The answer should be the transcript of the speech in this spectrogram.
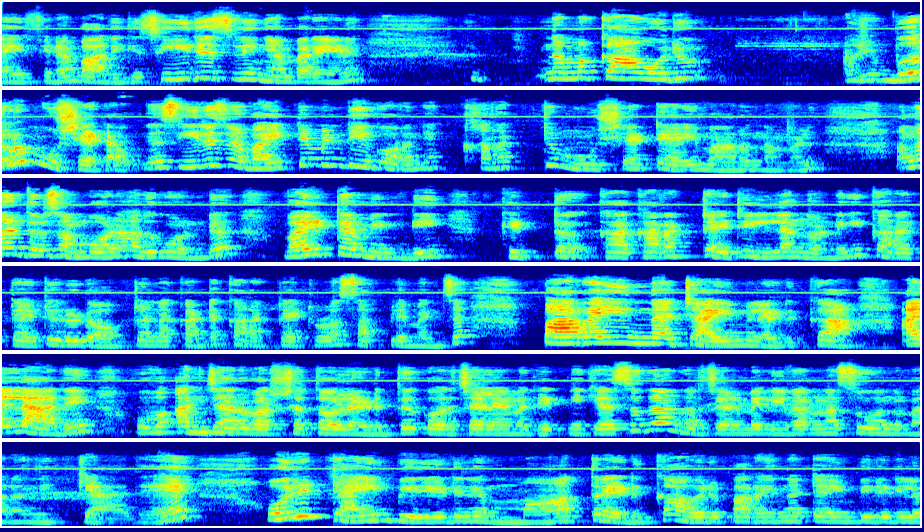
ലൈഫിനെ ബാധിക്കും. സീരിയസ്ലി ഞാൻ പറയാണ് നമുക്ക് ആ ഒരു ഒരു വെറും മൂഷേട്ടാവും ഞാൻ സീരിയസ് വൈറ്റമിൻ ഡി കുറഞ്ഞ കറക്റ്റ് മൂഷേട്ടയായി മാറും നമ്മൾ. അങ്ങനത്തെ ഒരു സംഭവമാണ്. അതുകൊണ്ട് വൈറ്റമിൻ ഡി കിട്ടും കറക്റ്റായിട്ട് ഇല്ലെന്നുണ്ടെങ്കിൽ കറക്റ്റായിട്ട് ഒരു ഡോക്ടറിനെ കണ്ട് കറക്റ്റായിട്ടുള്ള സപ്ലിമെന്റ്സ് പറയുന്ന ടൈമിൽ എടുക്കുക. അല്ലാതെ അഞ്ചാറ് വർഷത്തോളം എടുത്ത് കുറച്ച് കഴിയുമ്പോൾ കിഡ്നിക്ക് അസുഖം കുറച്ച് കഴിയുമ്പോൾ ലിവറിന് അസുഖം എന്ന് പറഞ്ഞ് നിൽക്കാതെ ഒരു ടൈം പീരീഡിൽ മാത്രം എടുക്കുക. അവർ പറയുന്ന ടൈം പീരീഡിൽ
